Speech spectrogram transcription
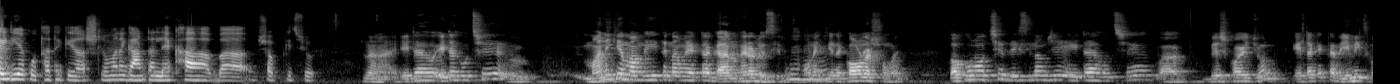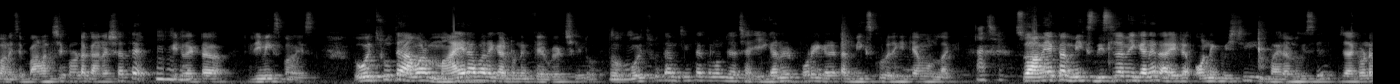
আইডিয়া কোথা থেকে আসলো? মানে গানটা লেখা বা সবকিছু? না এটা এটা হচ্ছে মানিকে মাঙ্গাহিতে নামে একটা গান ভাইরাল হয়েছিল। অনেক দিনে করোনার সময়। তখন হচ্ছে দেখছিলাম যে এটা হচ্ছে বেশ কয়েকজন এটাকে একটা রিমিক্স বানিয়েছে বাংলাদেশের কোনো একটা গানের সাথে। এটার একটা রিমিক্স বানিয়েছে। তো ওই থ্রুতে আমার মায়ের আবার এই গানটা অনেক ফেভারিট ছিল। তো। ওই থ্রুতে আমি চিন্তা করলাম যে আচ্ছা এই গানের পরে এই গানটা মিক্স করে দেখি কেমন লাগে। আচ্ছা। সো আমি একটা মিক্স দিছিলাম এই গানের আর এটা অনেক বেশি ভাইরাল হয়েছে। যার কারণে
